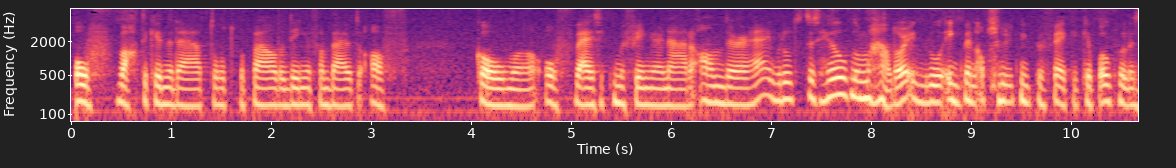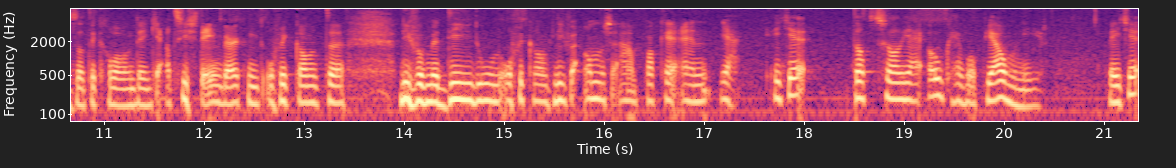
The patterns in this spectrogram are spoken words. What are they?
Of wacht ik inderdaad tot bepaalde dingen van buitenaf komen of wijs ik mijn vinger naar de ander. Hè? Ik bedoel, het is heel normaal hoor. Ik bedoel, ik ben absoluut niet perfect. Ik heb ook wel eens dat ik gewoon denk, ja, het systeem werkt niet. Of ik kan het uh, liever met die doen. Of ik kan het liever anders aanpakken. En ja, weet je, dat zal jij ook hebben op jouw manier. Weet je,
